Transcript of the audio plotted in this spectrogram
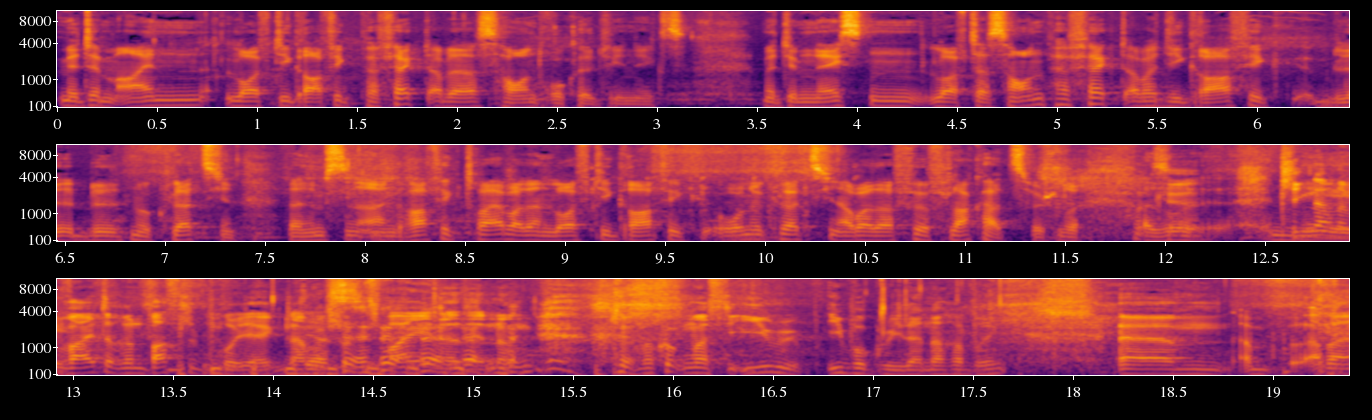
mit dem einen läuft die Grafik perfekt, aber der Sound ruckelt wie nichts. Mit dem nächsten läuft der Sound perfekt, aber die Grafik bildet nur Klötzchen. Dann nimmst du einen Grafiktreiber, dann läuft die Grafik ohne Klötzchen, aber dafür flackert zwischendrin. Also, Okay. Klingt nach nee. einem weiteren Bastelprojekt. Da haben wir schon zwei in der Sendung. Mal gucken, was die E-Book-Reader nachher bringt. Ähm, aber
